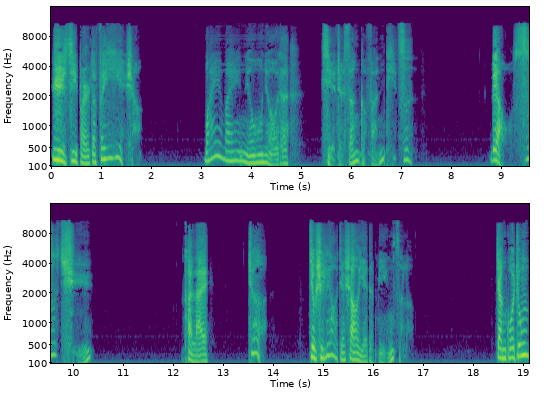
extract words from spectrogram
日记本的扉页上，歪歪扭扭的写着三个繁体字：“廖思渠。”看来，这就是廖家少爷的名字了。张国忠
